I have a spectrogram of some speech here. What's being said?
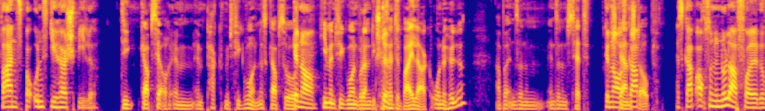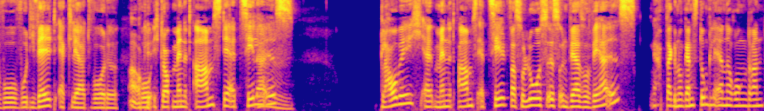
waren es bei uns die Hörspiele. Die gab's ja auch im, im Pack mit Figuren. Es gab so Genau. He-Man-Figuren, wo dann die Stimmt. Kassette beilag, ohne Hülle, aber in so einem, in so einem Set. Genau, es gab, Sternstaub. es gab auch so eine Nuller-Folge, wo, wo die Welt erklärt wurde. Ah, okay. Wo ich glaube, Man at Arms der Erzähler Hm. ist. Glaube ich. Äh, Man at Arms erzählt, was so los ist und wer so wer ist. Ich hab da nur ganz dunkle Erinnerungen dran.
